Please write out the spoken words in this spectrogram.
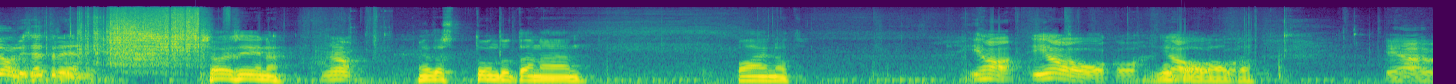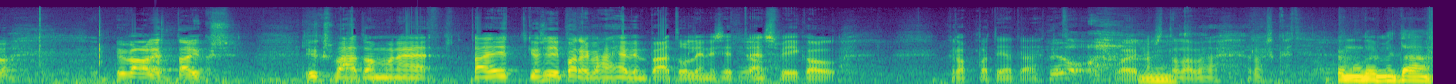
Se oli se treeni. Se oli siinä. No, Miltä tuntui tänään painot ihan, ihan ok. Ihan lupavalta? ok. Ihan hyvä. Hyvä oli ottaa yksi, yksi vähän tommonen, tai kyllä siinä pari vähän hevimpää tuli, niin sitten ensi viikolla kroppa tietää, että voi nostaa olla vähän raskaita. Ei muuten mitään,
